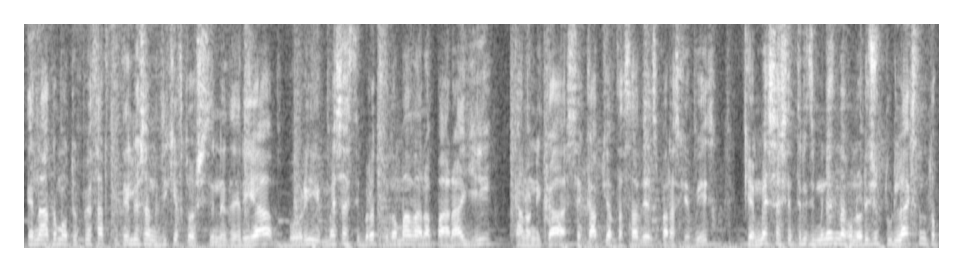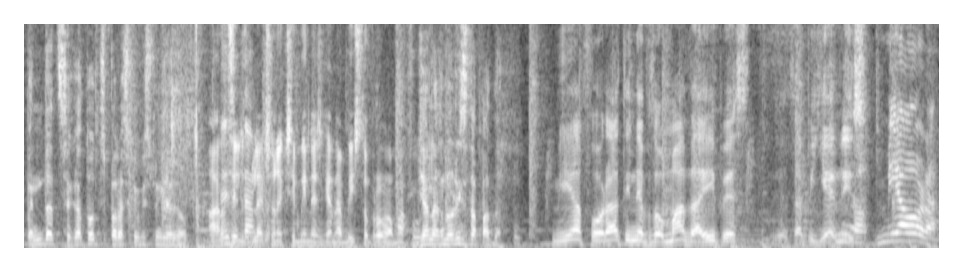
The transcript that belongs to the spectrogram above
ένα άτομο το οποίο θα έρθει τελείως ανειδίκευτο στην εταιρεία μπορεί μέσα στην πρώτη εβδομάδα να παράγει κανονικά σε κάποια από τα στάδια της Παρασκευής και μέσα σε τρεις μήνες να γνωρίζει τουλάχιστον το 50% της Παρασκευής των γυαλιών. Άρα θέλει τουλάχιστον 6 μήνες για να μπει στο πρόγραμμα αφού. Για να γνωρίζει τα πάντα. Μία φορά την εβδομάδα είπες θα πηγαίνεις; Μία ώρα.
